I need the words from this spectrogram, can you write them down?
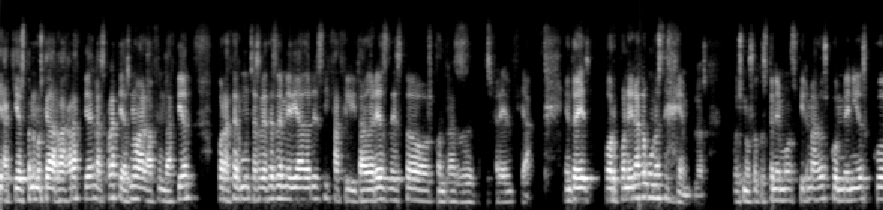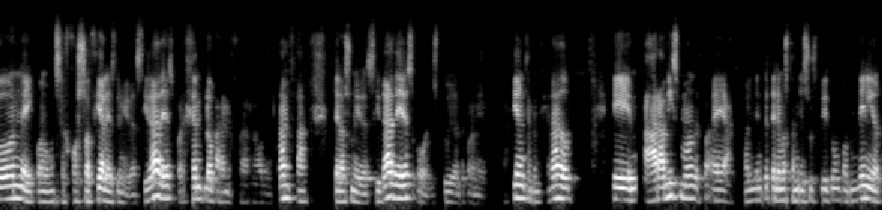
y aquí os tenemos que dar las gracias, las gracias ¿no? a la Fundación por hacer muchas veces de mediadores y facilitadores de estos contratos de transferencia. Entonces, por poner algunos ejemplos, pues nosotros tenemos firmados convenios con eh, consejos sociales de universidades, por ejemplo, para mejorar la gobernanza de las universidades o el estudio de economía de la educación que he mencionado. Eh, ahora mismo, eh, actualmente tenemos también suscrito un convenio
